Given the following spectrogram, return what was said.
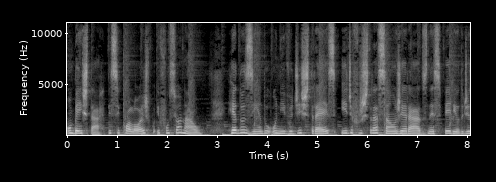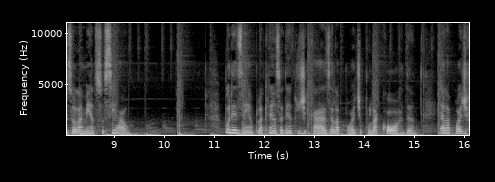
um bem-estar psicológico e funcional, reduzindo o nível de estresse e de frustração gerados nesse período de isolamento social. Por exemplo, a criança dentro de casa ela pode pular corda, ela pode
